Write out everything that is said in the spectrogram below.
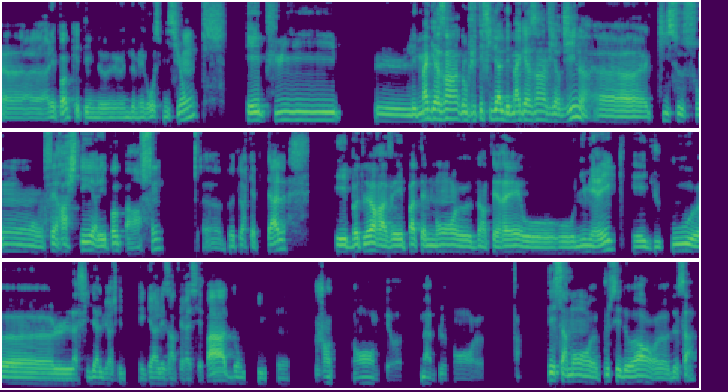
à l'époque, qui était une, de mes grosses missions. Et puis les magasins, donc j'étais filiale des magasins Virgin qui se sont fait racheter à l'époque par un fonds euh, Butler Capital. Et Butler avait pas tellement d'intérêt au, numérique et du coup, la filiale Virgin Mega les intéressait pas. Donc, ils m'ont gentiment, aimablement, enfin, décemment poussé dehors de ça.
